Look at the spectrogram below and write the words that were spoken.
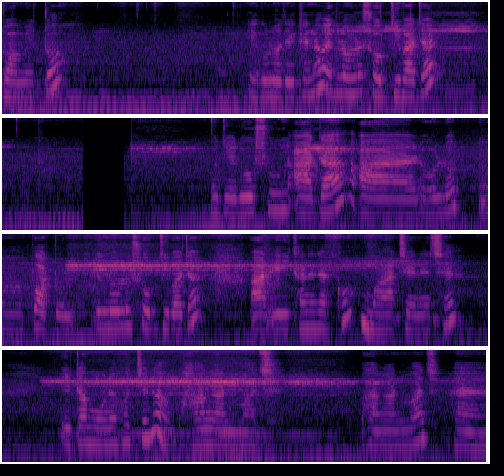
টমেটো, এগুলো দেখে নাও, এগুলো হলো সবজি বাজার। ওই যে রসুন, আদা আর হলো পটল। এগুলো হলো সবজি বাজার। আর এইখানে দেখো মাছ এনেছে। এটা মনে হচ্ছে না ভাঙান মাছ। ভাঙান মাছ হ্যাঁ।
